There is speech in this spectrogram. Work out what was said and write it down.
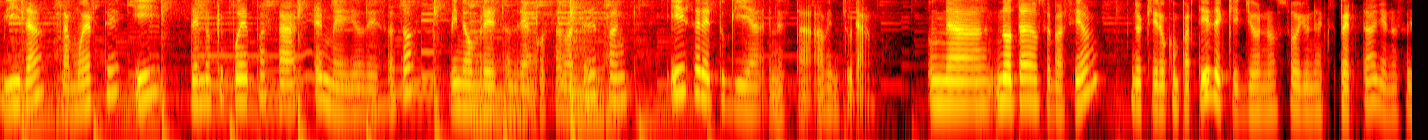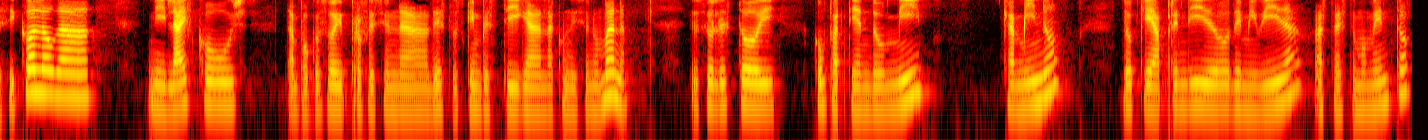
vida, la muerte y de lo que puede pasar en medio de esas dos. Mi nombre es Andrea Costa Duarte de Funk y seré tu guía en esta aventura. Una nota de observación, yo quiero compartir de que yo no soy una experta, yo no soy psicóloga ni life coach, tampoco soy profesional de estos que investigan la condición humana. Yo solo estoy compartiendo mi camino lo que he aprendido de mi vida hasta este momento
